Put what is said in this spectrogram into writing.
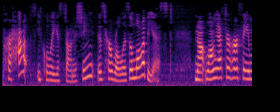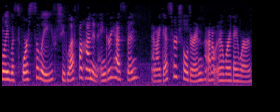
perhaps equally astonishing is her role as a lobbyist. Not long after her family was forced to leave, she left behind an angry husband, and I guess her children, I don't know where they were,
